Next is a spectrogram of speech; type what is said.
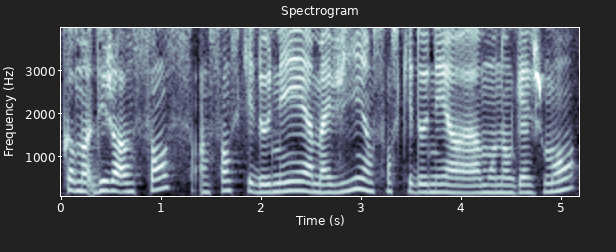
comme déjà un sens, un sens qui est donné à ma vie, un sens qui est donné à, mon engagement.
